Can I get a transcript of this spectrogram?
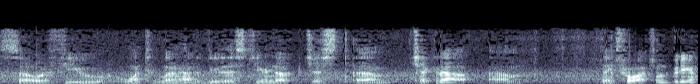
So if you want to learn how to do this to your Nook, just um, check it out. Um, thanks for watching the video.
